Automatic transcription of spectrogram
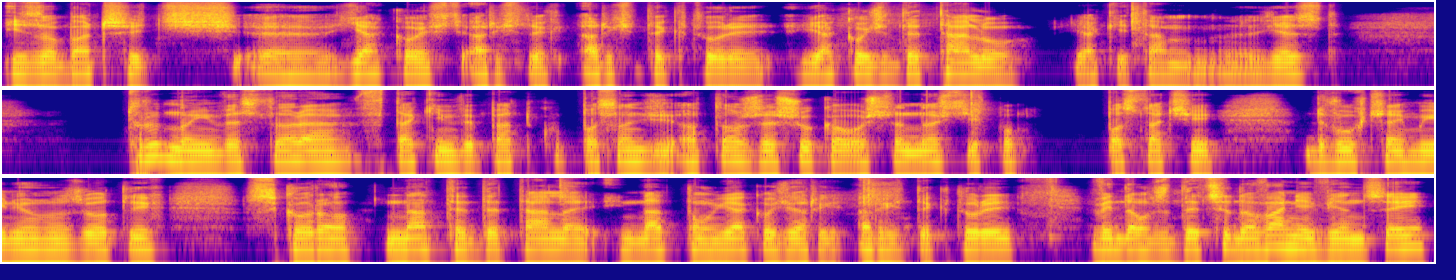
i zobaczyć e, jakość architek- architektury, jakość detalu, jaki tam jest. Trudno inwestora w takim wypadku posądzić o to, że szukał oszczędności w postaci 2-3 milionów złotych, skoro na te detale i na tą jakość archi- architektury wydał zdecydowanie więcej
